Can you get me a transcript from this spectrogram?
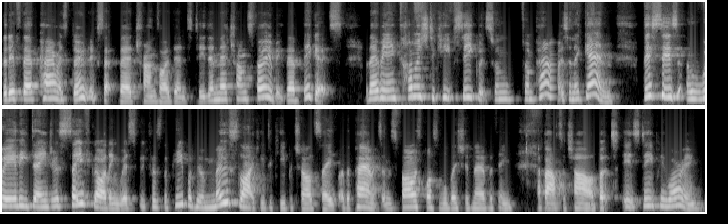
that if their parents don't accept their trans identity, then they're transphobic, they're bigots. They're being encouraged to keep secrets from, from parents. And again, this is a really dangerous safeguarding risk because the people who are most likely to keep a child safe are the parents. And as far as possible, they should know everything about a child. But it's deeply worrying.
